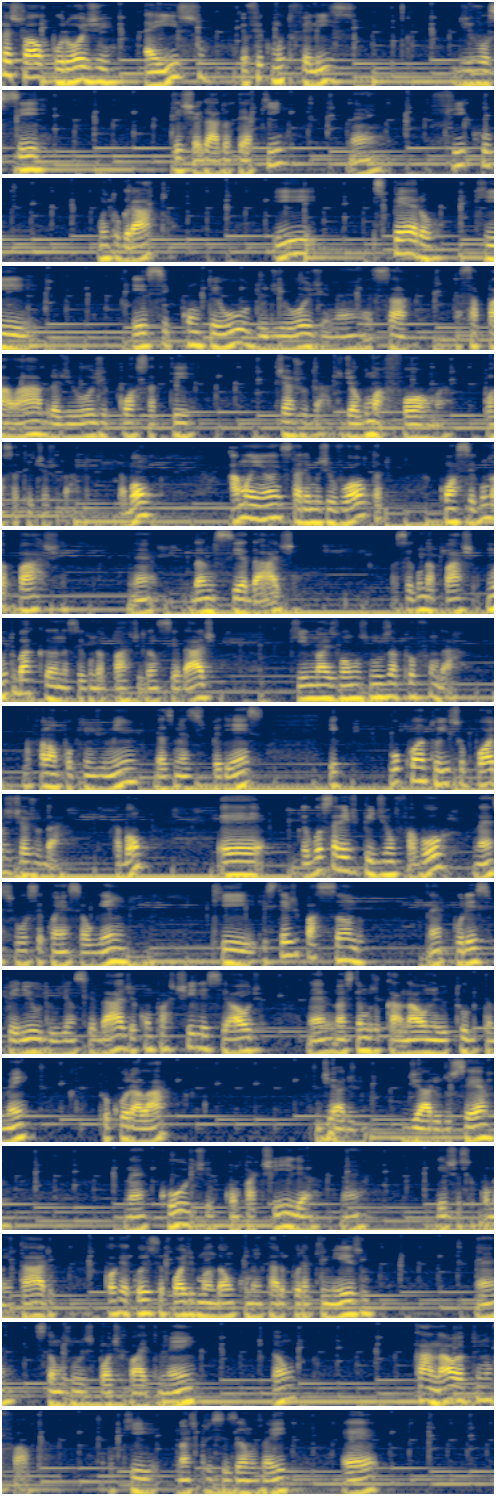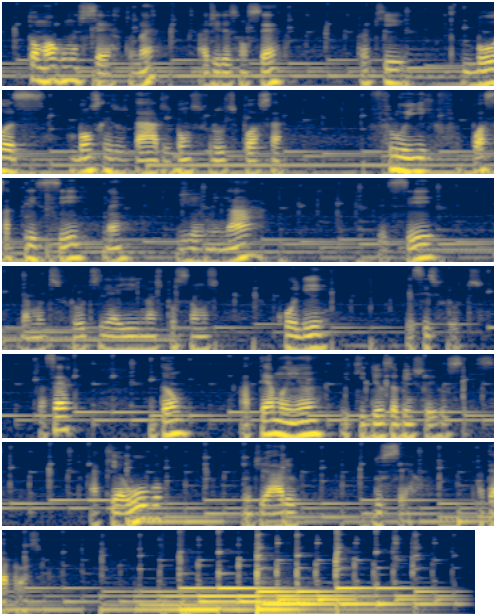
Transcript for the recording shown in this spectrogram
Pessoal, por hoje é isso. Eu fico muito feliz de você ter chegado até aqui, né? Fico muito grato e espero que esse conteúdo de hoje, né, essa essa palavra de hoje possa ter te ajudado, de alguma forma possa ter te ajudado, tá bom? Amanhã estaremos de volta com a segunda parte né, da ansiedade. A segunda parte, muito bacana a segunda parte da ansiedade, que nós vamos nos aprofundar. Vou falar um pouquinho de mim, das minhas experiências e o quanto isso pode te ajudar, tá bom? É, eu gostaria de pedir um favor, né? Se você conhece alguém que esteja passando né, por esse período de ansiedade, compartilhe esse áudio né? Nós temos o canal no YouTube também, procura lá, Diário, Diário do Servo, né? curte, compartilha, né? deixa seu comentário. Qualquer coisa você pode mandar um comentário por aqui mesmo. Né? Estamos no Spotify também. Então, canal é o que não falta. O que nós precisamos aí é tomar o rumo certo, né? A direção certa para que boas, bons resultados, bons frutos possa fluir, possa crescer, né? Germinar, crescer, dar muitos frutos e aí nós possamos colher esses frutos. Tá certo? Então, até amanhã e que Deus abençoe vocês. Aqui é Hugo, no Diário do Céu. Até a próxima.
